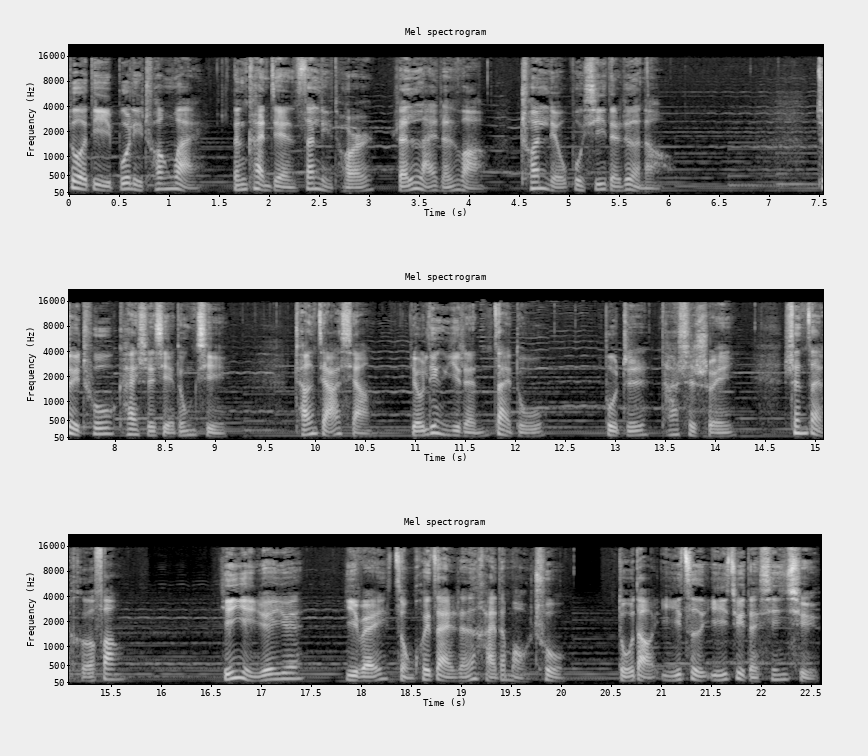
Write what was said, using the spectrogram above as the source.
落地玻璃窗外，能看见三里屯儿人来人往、川流不息的热闹。最初开始写东西，常假想有另一人在读，不知他是谁，身在何方。隐隐约约，以为总会在人海的某处，读到一字一句的心绪。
